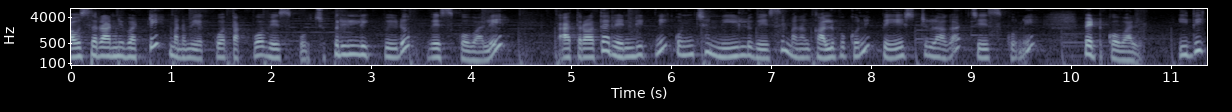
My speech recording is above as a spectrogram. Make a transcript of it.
అవసరాన్ని బట్టి మనం ఎక్కువ తక్కువ వేసుకోవచ్చు. ప్రిల్ లిక్విడ్ వేసుకోవాలి. ఆ తర్వాత రెండింటిని కొంచెం నీళ్ళు వేసి మనం కలుపుకొని పేస్ట్ లాగా చేసుకొని పెట్టుకోవాలి. ఇది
